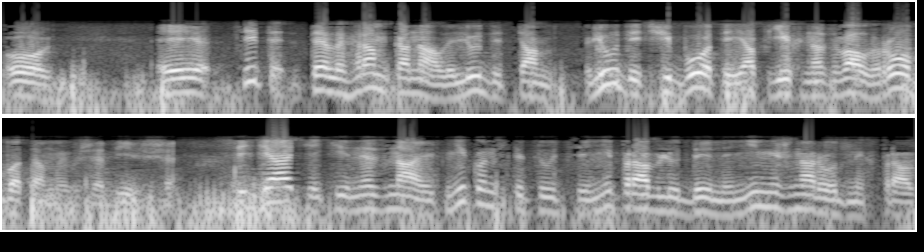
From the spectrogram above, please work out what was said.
О, і ці телеграм-канали, люди там, люди чи боти, я б їх назвав роботами вже більше, сидять, які не знають ні Конституції, ні прав людини, ні міжнародних прав,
